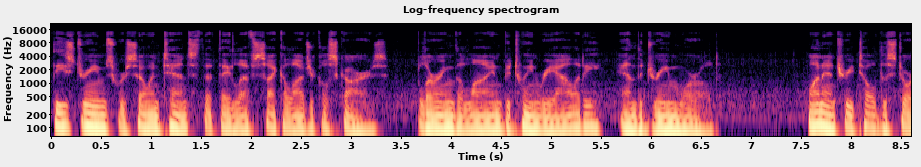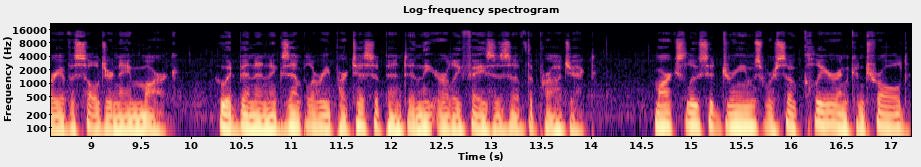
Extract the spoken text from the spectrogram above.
These dreams were so intense that they left psychological scars, blurring the line between reality and the dream world. One entry told the story of a soldier named Mark, who had been an exemplary participant in the early phases of the project. Mark's lucid dreams were so clear and controlled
